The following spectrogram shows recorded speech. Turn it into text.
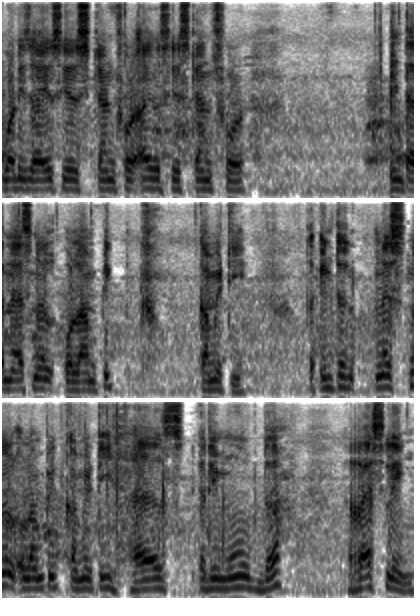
what is IOC stand for? IOC stands for International Olympic Committee. The International Olympic Committee has removed the wrestling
